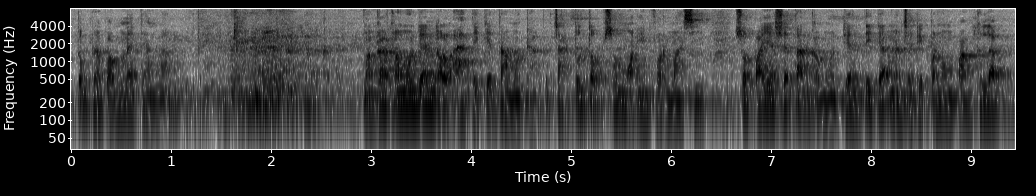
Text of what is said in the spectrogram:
Itu berapa menit yang lalu? Maka kemudian kalau hati kita mudah pecah, tutup semua informasi supaya setan kemudian tidak menjadi penumpang gelap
